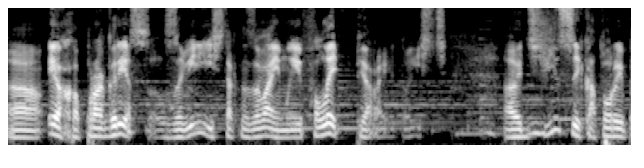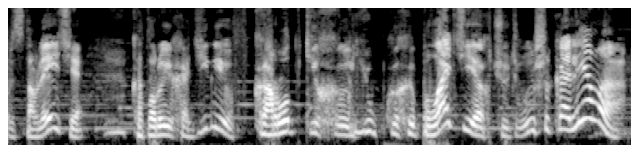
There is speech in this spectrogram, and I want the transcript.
эхо прогресса. Завелись так называемые флэпперы, то есть э, девицы, которые, представляете, которые ходили в коротких юбках и платьях чуть выше колена.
